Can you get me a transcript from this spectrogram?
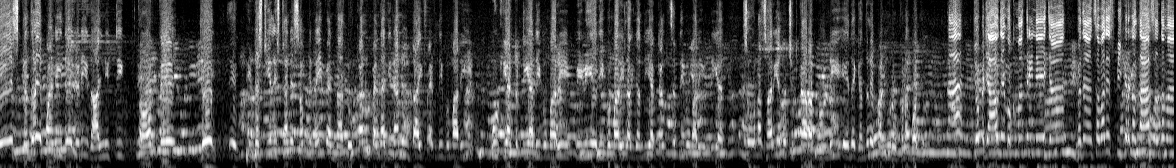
ਇਸ ਗੰਦਲੇ ਪਾਣੀ ਦੇ ਜਿਹੜੀ ਰਾਜਨੀਤਿਕ ਤੌਰ ਤੇ ਜੋ ਇੰਡਸਟਰੀਅਲਿਸਟਾਂ ਨੇ ਸਮਝ ਨਹੀਂ ਪੈਂਦਾ, ਲੋਕਾਂ ਨੂੰ ਪੈਂਦਾ ਜਿਨ੍ਹਾਂ ਨੂੰ ਟਾਈਫਾਇਡ ਦੀ ਬਿਮਾਰੀ, ਉਲਟੀਆਂ ਟੱਟੀਆਂ ਦੀ ਬਿਮਾਰੀ, ਪੀਲੀਏ ਦੀ ਬਿਮਾਰੀ ਲੱਗ ਜਾਂਦੀ ਹੈ, ਕੈਂਸਰ ਦੀ ਬਿਮਾਰੀ ਹੁੰਦੀ ਹੈ। ਸੋ ਉਹਨਾਂ ਸਾਰੀਆਂ ਤੋਂ ਛੁਟਕਾਰਾ ਪਾਉਣ ਲਈ ਇਹਦੇ ਗੰਦਲੇਪਣ ਨੂੰ ਰੋਕਣਾ ਬਹੁਤ ਜ਼ਰੂਰੀ ਹੈ। ਤਾਂ ਜੋ ਪੰਜਾਬ ਦੇ ਮੁੱਖ ਮੰਤਰੀ ਨੇ ਜਾਂ ਵਿਧਾਨ ਸਭਾ ਦੇ ਸਪੀਕਰ ਕਲਤਾਰ ਸੰਧਮਾ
